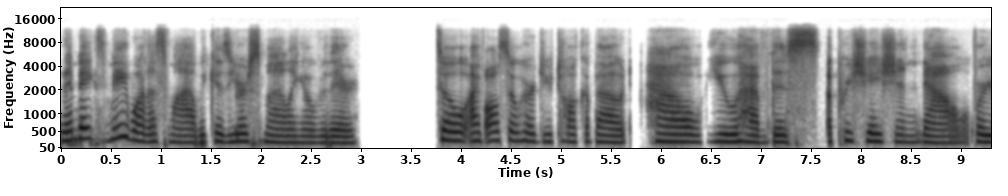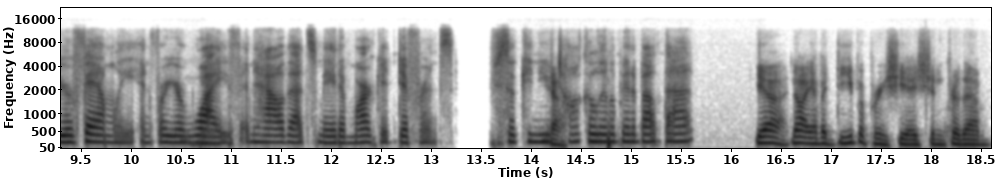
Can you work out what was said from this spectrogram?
It makes me want to smile because you're smiling over there. So I've also heard you talk about how you have this appreciation now for your family and for your mm-hmm. wife and how that's made a market difference. So can you yeah. talk a little bit about that? Yeah, no, I have a deep appreciation for them.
